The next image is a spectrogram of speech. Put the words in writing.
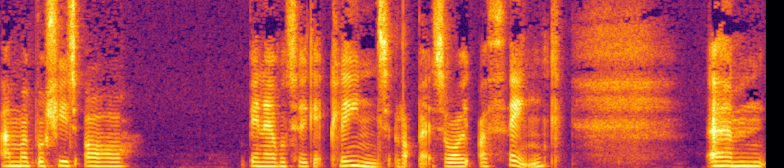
and my brushes are being able to get cleaned a lot better. So I, I think um,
